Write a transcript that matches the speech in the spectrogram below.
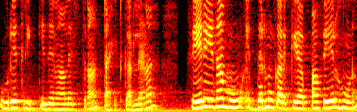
ਪੂਰੇ ਤਰੀਕੇ ਦੇ ਨਾਲ ਇਸ ਤਰ੍ਹਾਂ ਟਾਈਟ ਕਰ ਲੈਣਾ। ਫਿਰ ਇਹਦਾ ਮੂੰਹ ਇੱਧਰ ਨੂੰ ਕਰਕੇ ਆਪਾਂ ਫਿਰ ਹੁਣ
